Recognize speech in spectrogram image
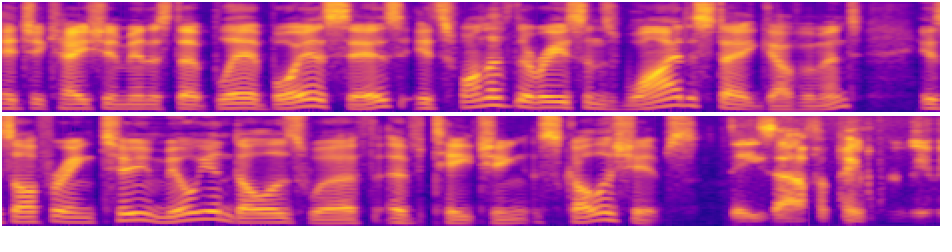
Education Minister Blair Boyer says it's one of the reasons why the state government is offering $2 million worth of teaching scholarships. These are for people who live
